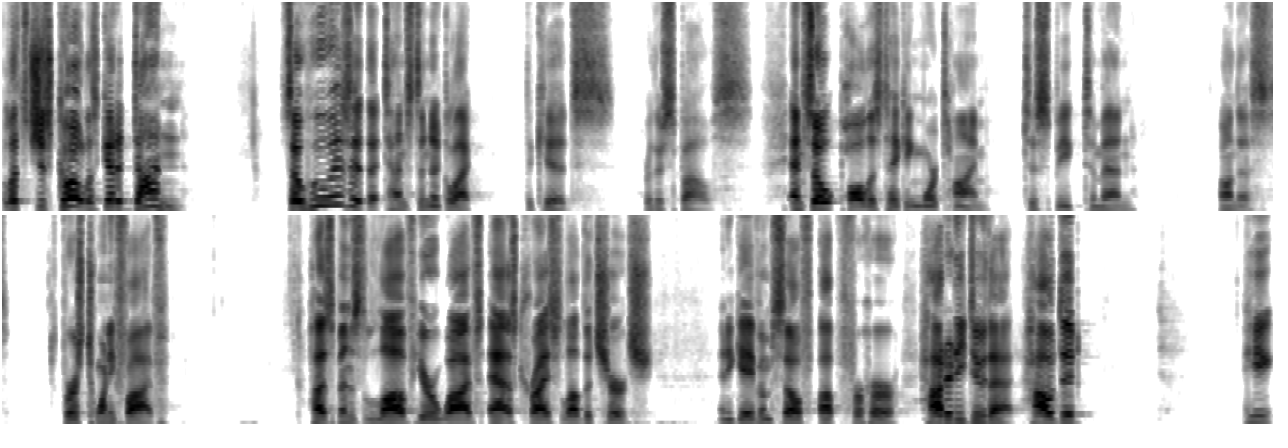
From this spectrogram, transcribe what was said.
let's just go, let's get it done. So, who is it that tends to neglect the kids or their spouse? And so, Paul is taking more time to speak to men on this. Verse 25 Husbands, love your wives as Christ loved the church, and he gave himself up for her. How did he do that? How did he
